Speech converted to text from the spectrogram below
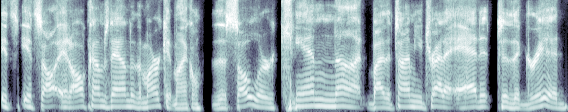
It's it's all it all comes down to the market, Michael. The solar cannot by the time you try to add it to the grid,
